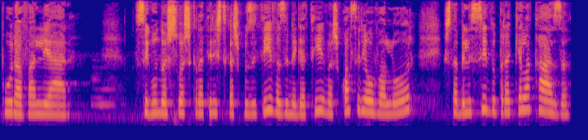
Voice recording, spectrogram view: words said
por avaliar, segundo as suas características positivas e negativas, qual seria o valor estabelecido para aquela casa.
